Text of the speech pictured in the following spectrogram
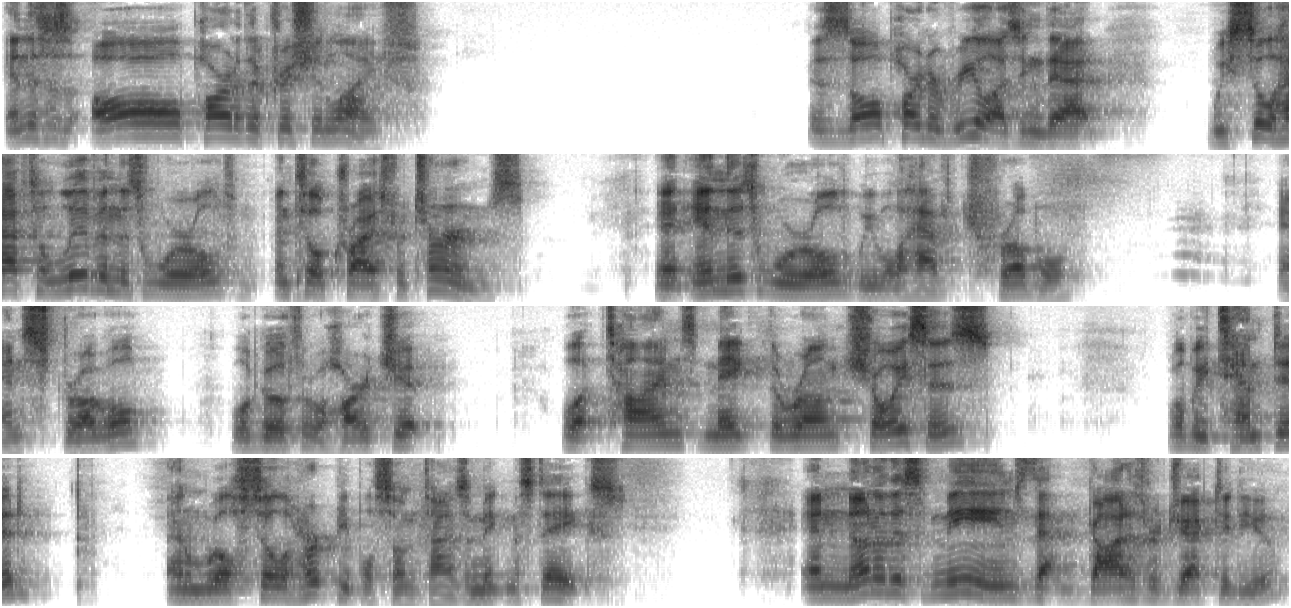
And this is all part of the Christian life. This is all part of realizing that we still have to live in this world until Christ returns. And in this world, we will have trouble and struggle. We'll go through hardship We'll at times make the wrong choices, We'll be tempted, and we'll still hurt people sometimes and make mistakes. And none of this means that God has rejected you.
